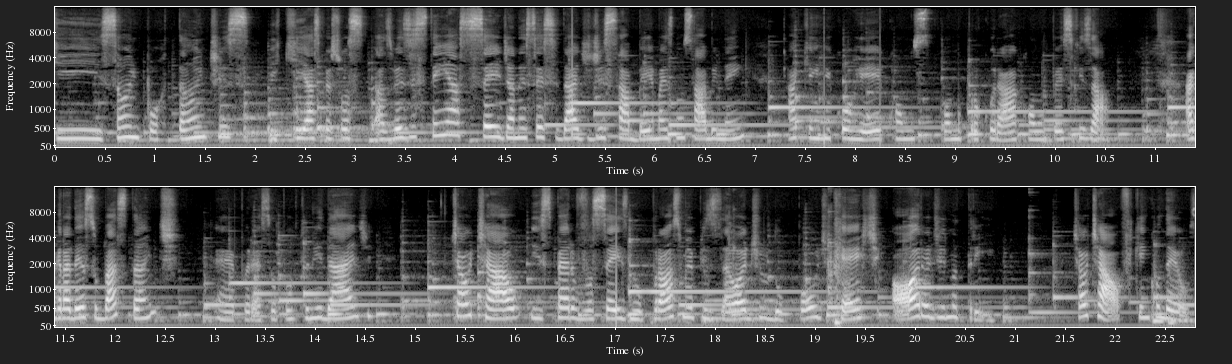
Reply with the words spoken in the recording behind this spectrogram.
que são importantes e que as pessoas às vezes têm a sede, a necessidade de saber, mas não sabem nem a quem recorrer, como, como procurar, como pesquisar. Agradeço bastante é, por essa oportunidade Tchau, tchau e espero vocês no próximo episódio do podcast Hora de Nutrir. Tchau, tchau. Fiquem com Deus.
